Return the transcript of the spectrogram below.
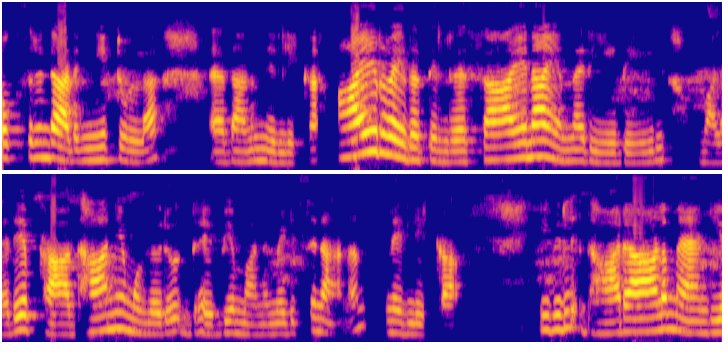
ഓക്സിഡന്റ് അടങ്ങിയിട്ടുള്ള ഇതാണ് നെല്ലിക്ക. ആയുർവേദത്തിൽ രസായന എന്ന രീതിയിൽ വളരെ പ്രാധാന്യമുള്ളൊരു ദ്രവ്യമാണ് മെഡിസിൻ ആണ് നെല്ലിക്ക. ഇതിൽ ധാരാളം ആന്റി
